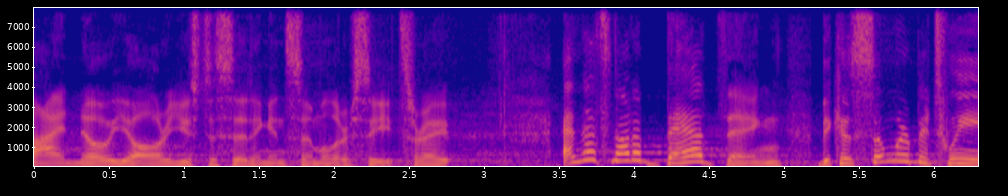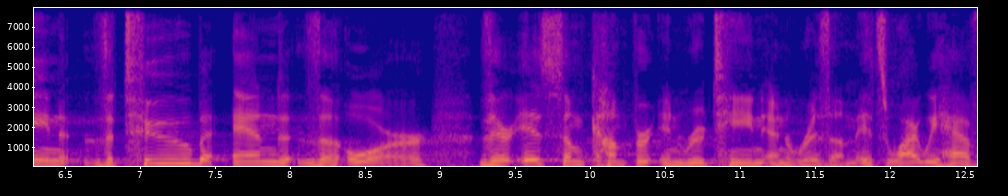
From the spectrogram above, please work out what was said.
I know y'all are used to sitting in similar seats, right? And that's not a bad thing because somewhere between the tube and the oar, there is some comfort in routine and rhythm. It's why we have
